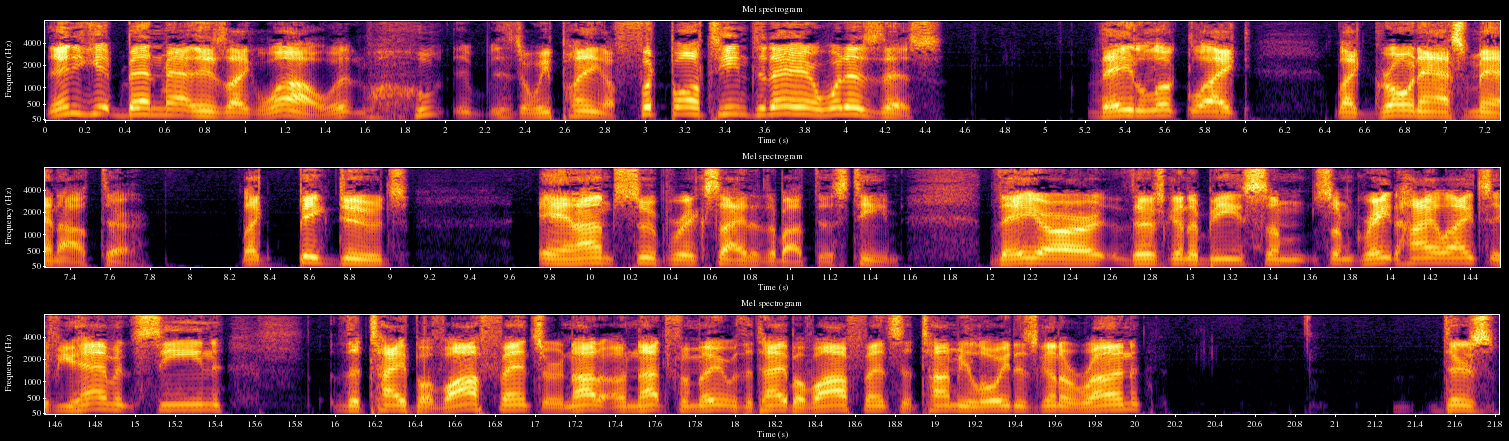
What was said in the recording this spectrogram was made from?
Then you get Ben Matt. He's like, wow, who, is, are we playing a football team today or what is this? They look like like grown ass men out there, like big dudes, and I'm super excited about this team. They are. There's going to be some some great highlights. If you haven't seen the type of offense or not not familiar with the type of offense that Tommy Lloyd is going to run, there's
